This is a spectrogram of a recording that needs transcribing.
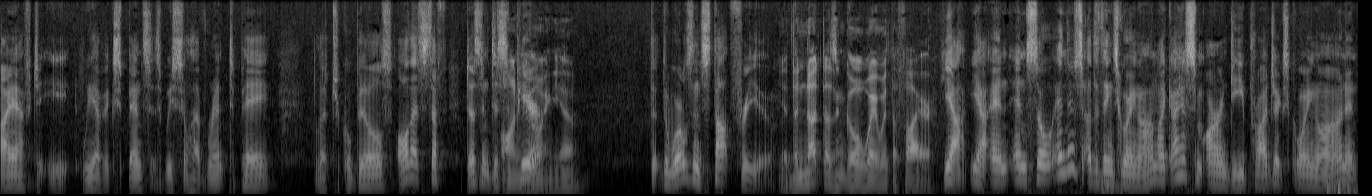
I have to eat. We have expenses. We still have rent to pay, electrical bills. All that stuff doesn't disappear. ongoing. Yeah. The, the world doesn't stop for you. Yeah. The nut doesn't go away with the fire. Yeah, yeah, and and so and there's other things going on. Like I have some R and D projects going on, and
